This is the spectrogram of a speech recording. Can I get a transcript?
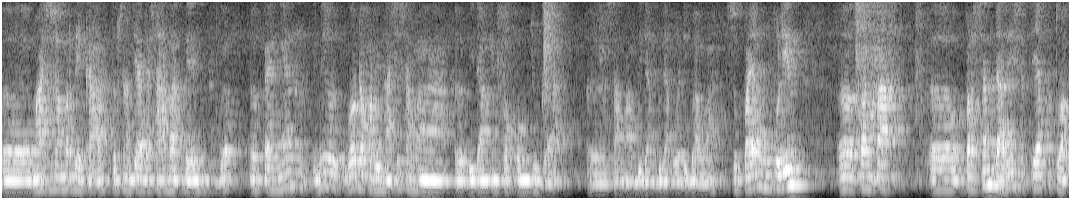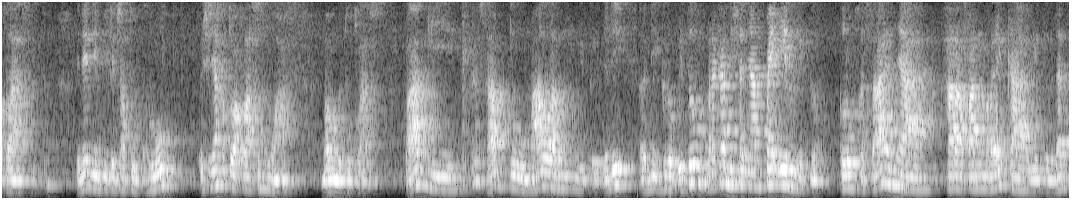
eh, mahasiswa merdeka terus nanti ada sahabat BEM gue pengen ini gue udah koordinasi sama eh, bidang infokom juga eh, sama bidang-bidang gue di bawah supaya ngumpulin eh, kontak eh, person dari setiap ketua kelas gitu jadi dibikin satu grup isinya ketua kelas semua mau itu kelas pagi, Sabtu, malam gitu. Jadi eh, di grup itu mereka bisa nyampein gitu keluh kesahnya, harapan mereka gitu dan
